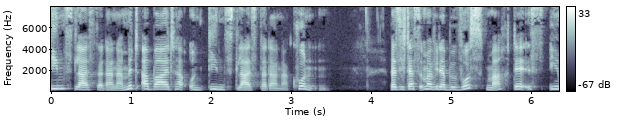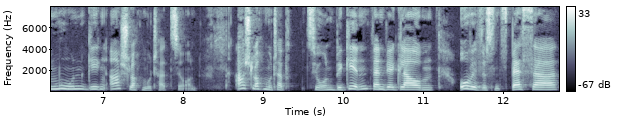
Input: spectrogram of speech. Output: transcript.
Dienstleister deiner Mitarbeiter und Dienstleister deiner Kunden. Wer sich das immer wieder bewusst macht, der ist immun gegen Arschlochmutation. Arschlochmutation beginnt, wenn wir glauben, oh, wir wissen es besser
